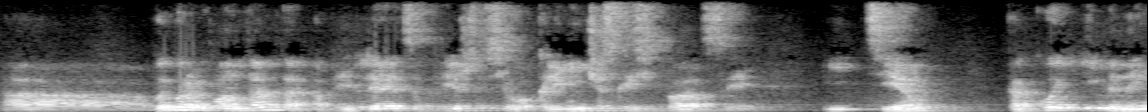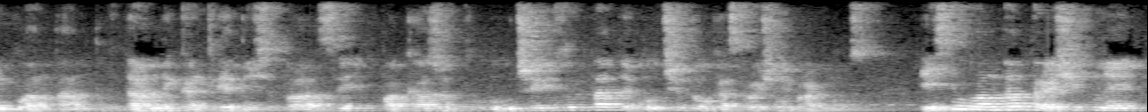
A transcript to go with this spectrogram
А, выбор имплантанта определяется прежде всего клинической ситуацией и тем, какой именно имплантант в данной конкретной ситуации покажет лучшие результаты, лучший долгосрочный прогноз. Есть имплантанты, рассчитанные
